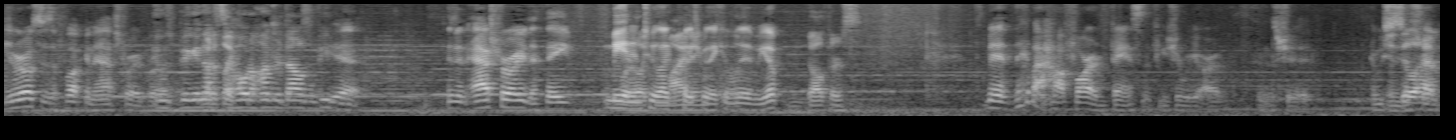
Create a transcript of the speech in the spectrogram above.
Eros is a fucking asteroid, bro. It was big enough to like- hold hundred thousand people. Yeah. It's an asteroid that they made Where, into like, like, a place where they can live. Yep. Belters. Man, think about how far advanced in the future we are in this shit. And we In still have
